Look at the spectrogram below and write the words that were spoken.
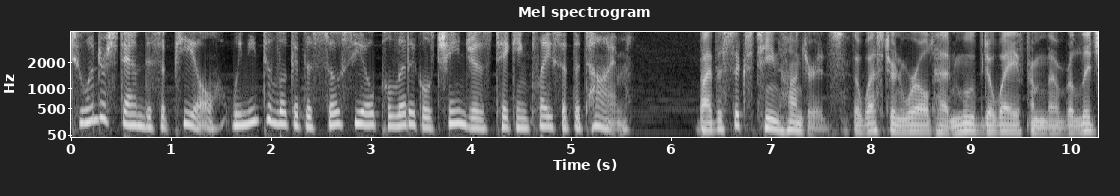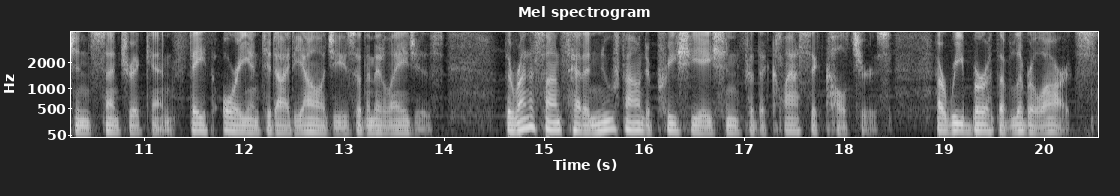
To understand this appeal, we need to look at the socio political changes taking place at the time. By the 1600s, the Western world had moved away from the religion centric and faith oriented ideologies of the Middle Ages. The Renaissance had a newfound appreciation for the classic cultures, a rebirth of liberal arts,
